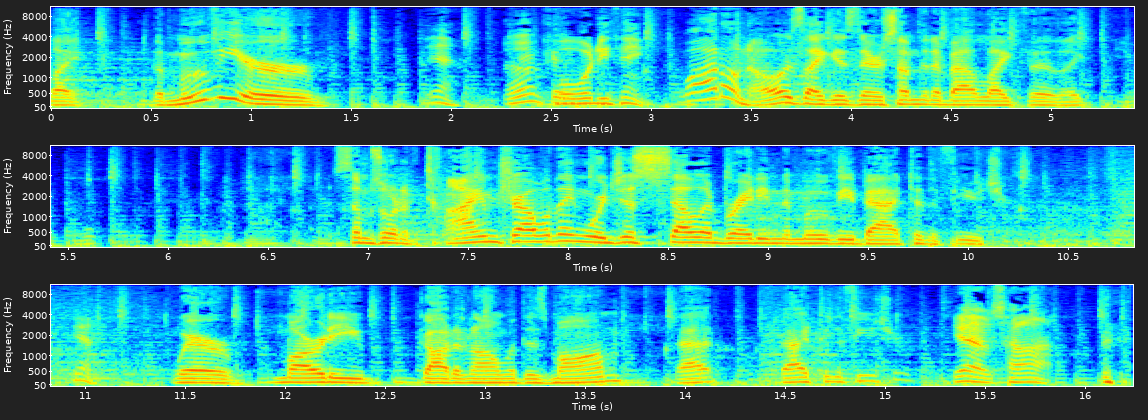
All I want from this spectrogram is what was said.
Like the movie or Yeah. Okay. Well, what do you think? Well, I don't know. It's like, is there something about like the like some sort of time travel thing? We're just celebrating the movie Back to the Future, Yeah. where Marty got it on with his mom. That Back to the Future, Yeah, it was hot.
